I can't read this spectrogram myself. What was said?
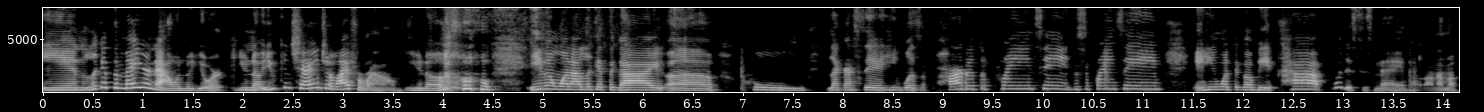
And look at the mayor now in New York. You know, you can change your life around, you know. Even when I look at the guy uh who, like I said, he was a part of the Supreme team, the Supreme team, and he went to go be a cop. What is his name? Hold on, I'm gonna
